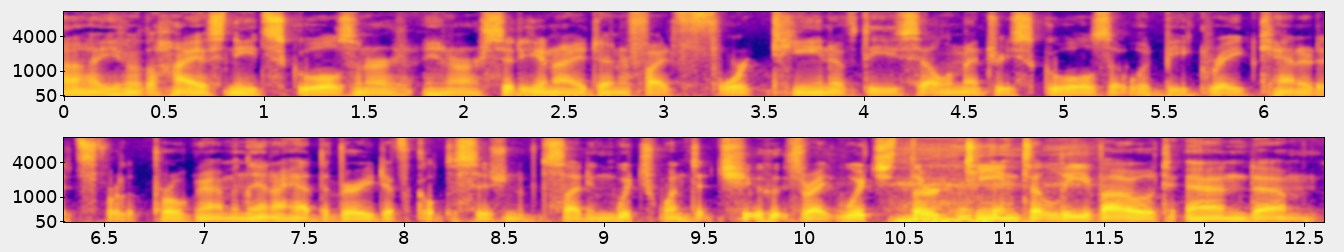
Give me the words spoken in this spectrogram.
uh, you know, the highest need schools in our in our city, and I identified 14 of these elementary schools that would be great candidates for the program. And then I had the very difficult decision of deciding which one to choose, right? Which 13 to leave out, and um,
